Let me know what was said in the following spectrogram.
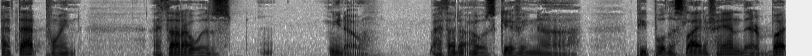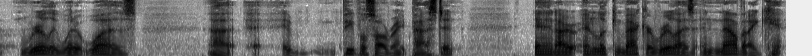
at that point. I thought I was, you know, I thought I was giving uh, people the sleight of hand there, but really, what it was, uh, it, people saw right past it and I and looking back, I realize, and now that I can't,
